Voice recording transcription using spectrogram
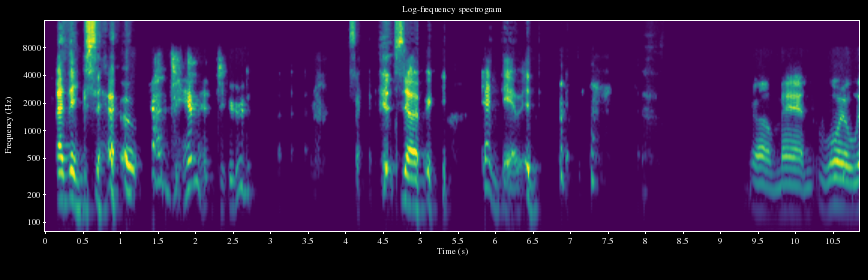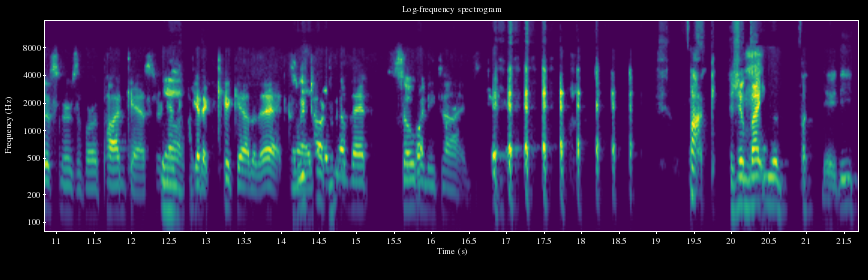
I think so. God damn it, dude. Sorry. God damn it. Oh man, loyal listeners of our podcast are Yeah. gonna get a kick out of that because we've talked about that so many times. Fuck. I should buy you a fuck dude.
